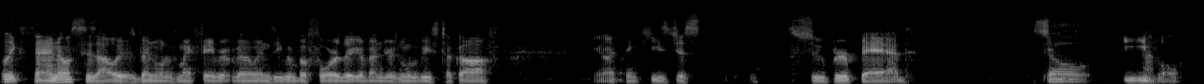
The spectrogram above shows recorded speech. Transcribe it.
Like Thanos has always been one of my favorite villains, even before the Avengers movies took off. You know, I think he's just super bad. So evil. I'm,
